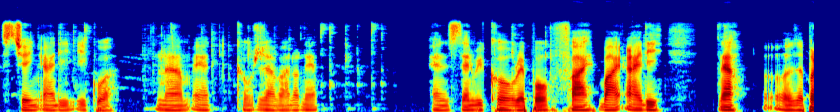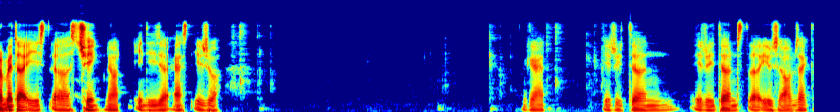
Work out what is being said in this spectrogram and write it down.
String id equal name at codejava.net and then we call repo file by id now uh, the parameter is a string not integer as usual. Get it return it returns the user object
